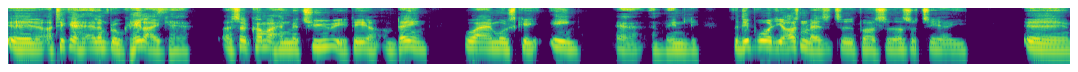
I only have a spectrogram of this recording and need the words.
Øh, og det kan Allenbrook heller ikke have. Og så kommer han med 20 idéer om dagen, hvor er måske en er anvendelig. Så det bruger de også en masse tid på at sidde og sortere i. Øh,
